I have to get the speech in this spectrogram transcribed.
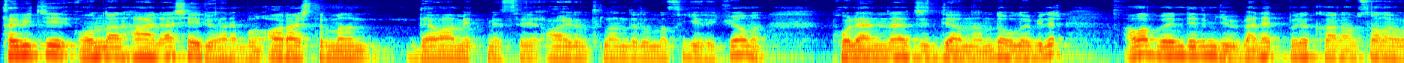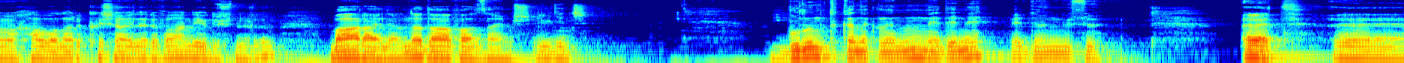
tabii ki onlar hala şey diyorlar. Yani bu araştırmanın devam etmesi, ayrıntılandırılması gerekiyor ama polenler ciddi anlamda olabilir. Ama benim dediğim gibi ben hep böyle karamsal hava- havalar, kış ayları falan diye düşünürdüm. Bahar aylarında daha fazlaymış. İlginç. Burun tıkanıklığının nedeni ve döngüsü. Evet. E,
